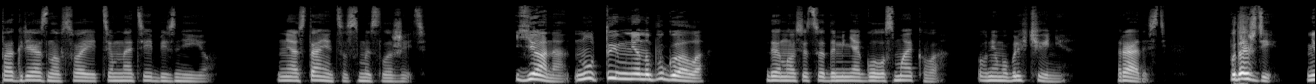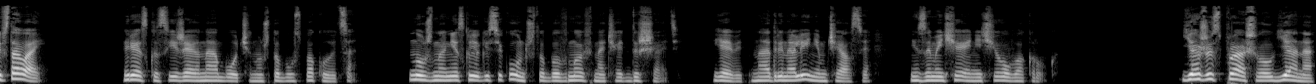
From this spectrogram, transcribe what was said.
Погрязну в своей темноте без нее. Не останется смысла жить. «Яна, ну ты меня напугала!» Доносится до меня голос Майкова. В нем облегчение. Радость. «Подожди, не вставай!» Резко съезжаю на обочину, чтобы успокоиться. Нужно несколько секунд, чтобы вновь начать дышать. Я ведь на адреналине мчался, не замечая ничего вокруг. «Я же спрашивал, Яна!»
